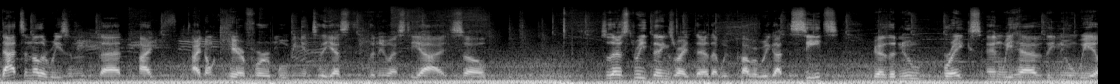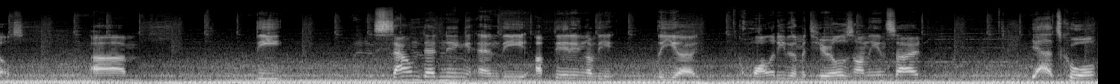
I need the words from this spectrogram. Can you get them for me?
that's another reason that I I don't care for moving into the S, the new STI. So so there's three things right there that we've covered. We got the seats, we have the new brakes, and we have the new wheels. Um, the sound deadening and the updating of the the uh, quality of the materials on the inside. Yeah, it's cool.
